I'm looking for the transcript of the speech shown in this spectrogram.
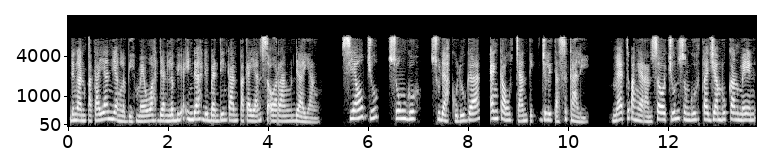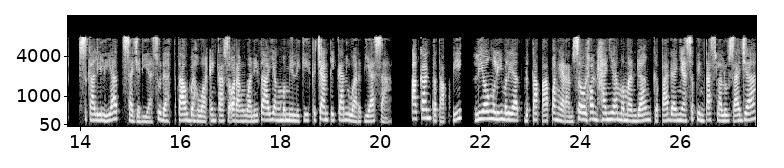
dengan pakaian yang lebih mewah dan lebih indah dibandingkan pakaian seorang dayang. Xiao Chu, sungguh, sudah kuduga, engkau cantik jelita sekali. Mata Pangeran So Chun sungguh tajam bukan main, sekali lihat saja dia sudah tahu bahwa engkau seorang wanita yang memiliki kecantikan luar biasa. Akan tetapi, Liong Li melihat betapa Pangeran So Hon hanya memandang kepadanya sepintas lalu saja,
